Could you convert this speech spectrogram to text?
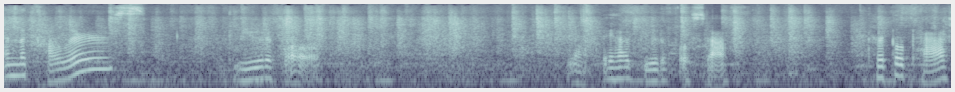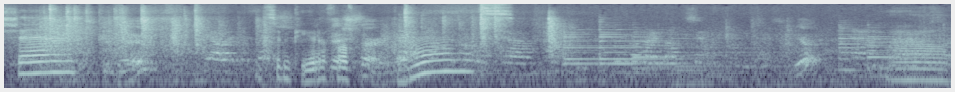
And the colors, beautiful. Yeah, they have beautiful stuff. Purple passion. Some beautiful things. Wow.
